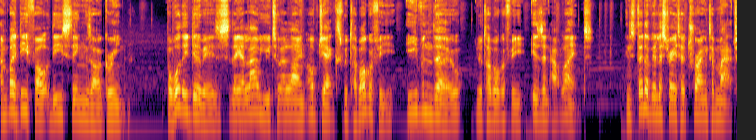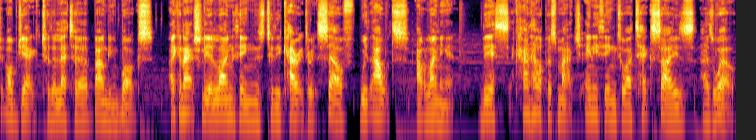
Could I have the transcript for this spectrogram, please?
And by default, these things are green. But what they do is, they allow you to align objects with typography, even though your typography isn't outlined. Instead of Illustrator trying to match an object to the letter bounding box, I can actually align things to the character itself without outlining it. This can help us match anything to our text size as well.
